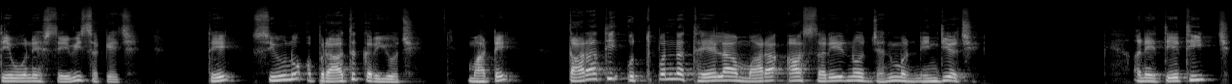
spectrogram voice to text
તેઓને સેવી શકે છે. તે શિવનો અપરાધ કર્યો છે. માટે તારાથી ઉત્પન્ન થયેલા મારા આ શરીરનો જન્મ નિંદ્ય છે. અને તેથી જ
